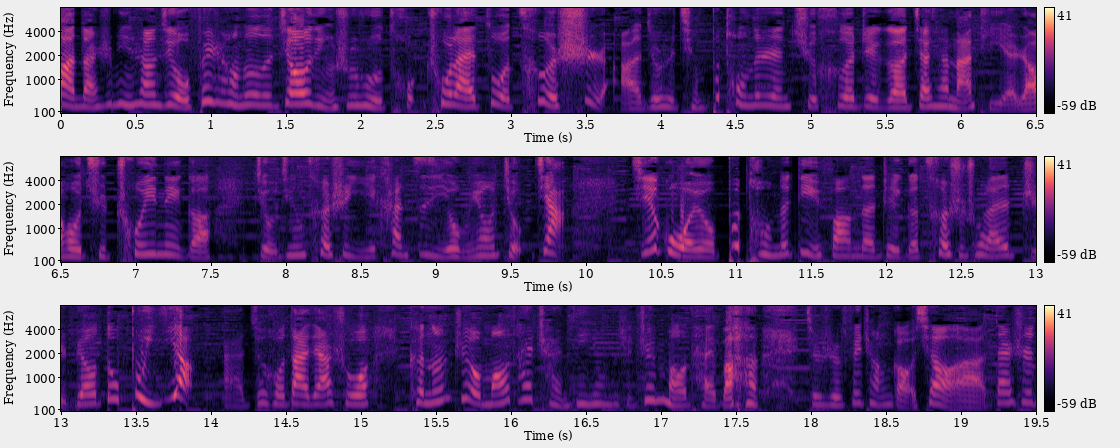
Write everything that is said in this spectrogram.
啊，短视频上就有非常多的交警叔叔出出来做测试啊，就是请不同的人去喝这个酱香拿铁，然后去吹那个酒精测试仪，看自己有没有酒驾。结果有不同的地方的这个测试出来的指标都不一样，最后大家说可能只有茅台产地用的是真茅台吧，就是非常搞笑啊。但是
